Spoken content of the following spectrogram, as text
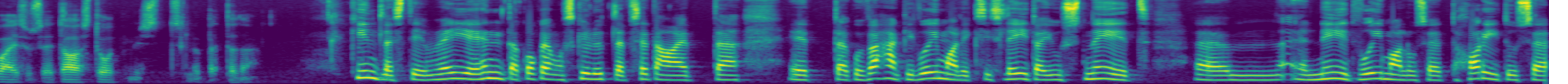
vaesuse taastootmist lõpetada? Kindlasti meie enda kogemus küll ütleb seda, et, et kui vähegi võimalik, siis leida just need, ähm, need võimalused hariduse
